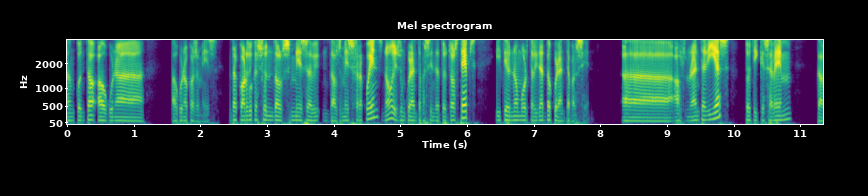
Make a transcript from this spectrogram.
en compte alguna, alguna cosa més. Recordo que són dels més, dels més freqüents, no? és un 40% de tots els TEPs i té una mortalitat del 40%. Eh, als 90 dies, tot i que sabem que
